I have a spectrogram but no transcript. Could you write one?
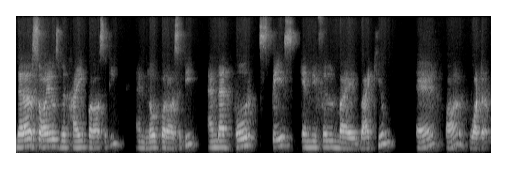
there are soils with high porosity and low porosity, and that pore space can be filled by vacuum, air, or water.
